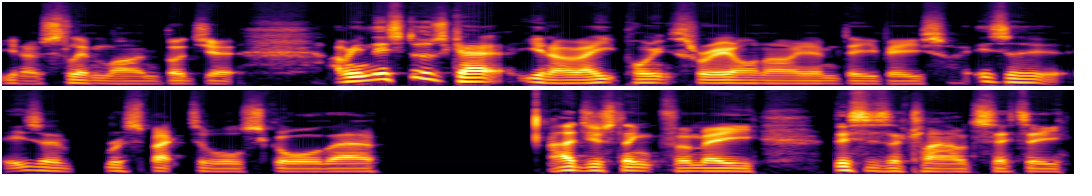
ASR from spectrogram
you know slimline budget. I mean, this does get you know eight point three on IMDb, so is a is a respectable score there. I just think for me, this is a Cloud City.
